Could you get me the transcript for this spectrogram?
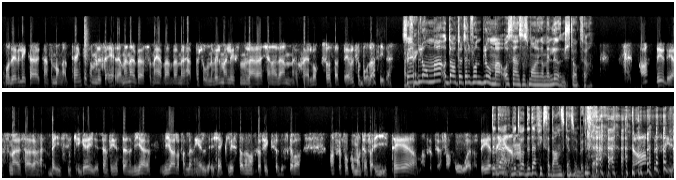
Och det är väl lika kanske många tänker som du säger, de är nervösa med vem, vem är den här personen? Vill man liksom lära känna den själv också? Så att det är väl för båda sidor. Så en blomma, och dator och telefon, blomma och sen så småningom en lunch då också? Ja, det är ju det som är så här uh, basic grejer. Sen finns det, en, vi har, vi har i alla fall en hel checklista där man ska fixa. Det ska vara, man ska få komma och träffa IT, och man ska träffa Det HR-avdelningen. där, vet du vad, det där fixar dansken som vi brukar säga. Ja, precis.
